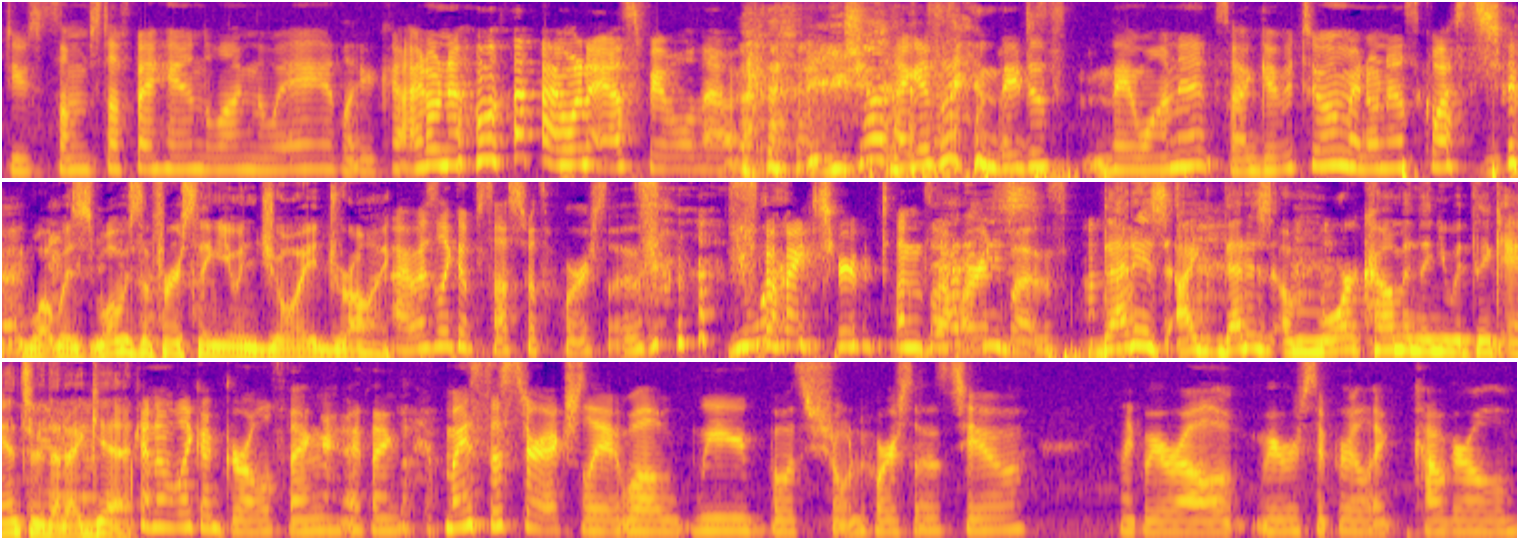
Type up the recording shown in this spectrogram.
do some stuff by hand along the way. Like I don't know. I want to ask people now. you should. I guess they just they want it, so I give it to them. I don't ask questions. What was what was the first thing you enjoyed drawing? I was like obsessed with horses, You so were? I drew tons of That is- horses. That is I that is a more common than you would think answer that I get. Kind of like a girl thing, I think. My sister actually, well, we both showed horses too. Like we were all we were super like cowgirl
